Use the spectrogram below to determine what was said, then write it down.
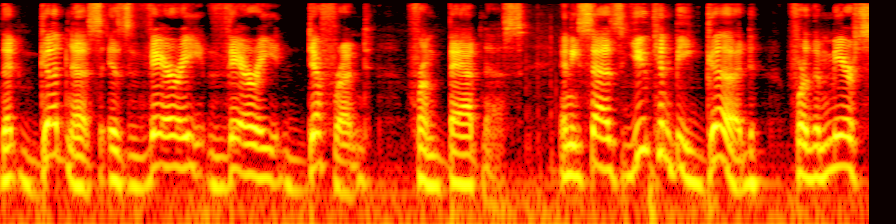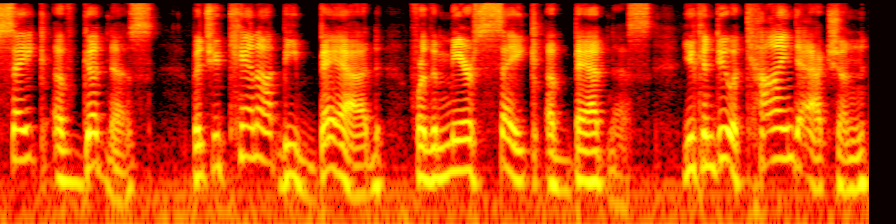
that goodness is very, very different from badness. And he says you can be good for the mere sake of goodness, but you cannot be bad for the mere sake of badness. You can do a kind action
